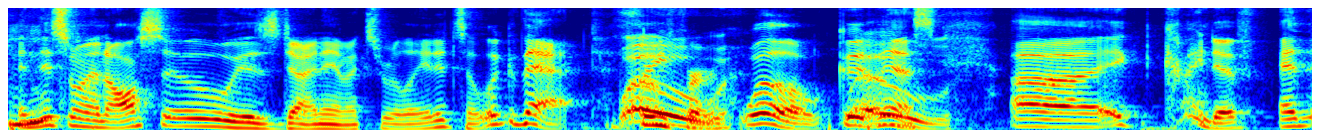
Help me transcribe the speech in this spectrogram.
And this one also is dynamics related. So look at that. Whoa. Threefer. Whoa, goodness. Whoa. Uh, it kind of. And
